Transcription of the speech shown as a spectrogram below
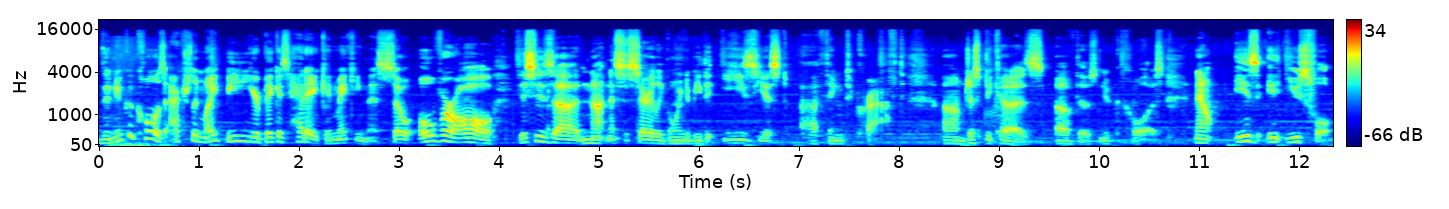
the Nuka-Colas actually might be your biggest headache in making this. So overall, this is uh, not necessarily going to be the easiest uh, thing to craft, um, just because of those Nuka-Colas. Now, is it useful?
